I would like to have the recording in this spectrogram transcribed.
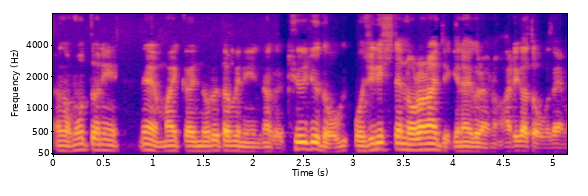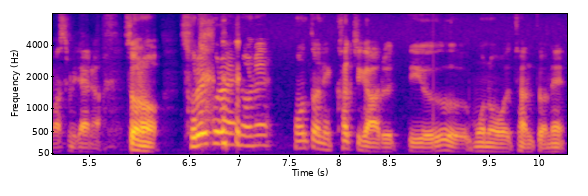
なんか本当にね、毎回乗るたびに、なんか90度おお辞儀して乗らないといけないぐらいのありがとうございますみたいな、その、それぐらいのね、本当に価値があるっていうものをちゃんとね、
